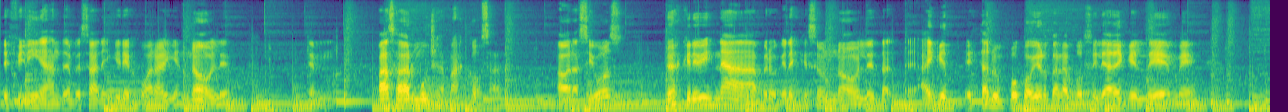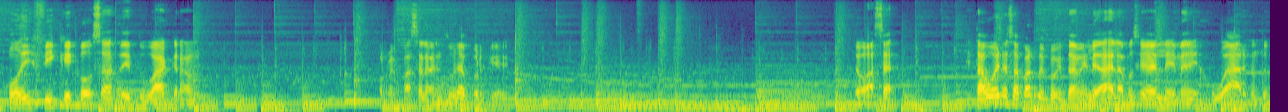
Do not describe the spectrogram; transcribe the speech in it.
definidas antes de empezar y quiere jugar a alguien noble, em, vas a ver muchas más cosas. Ahora, si vos no escribís nada, pero querés que sea un noble, hay que estar un poco abierto a la posibilidad de que el DM modifique cosas de tu background me pasa la aventura, porque lo va a hacer. Está bueno esa parte porque también le das la posibilidad al DM de jugar con tu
